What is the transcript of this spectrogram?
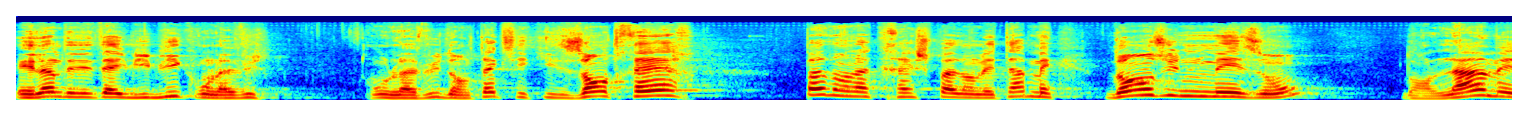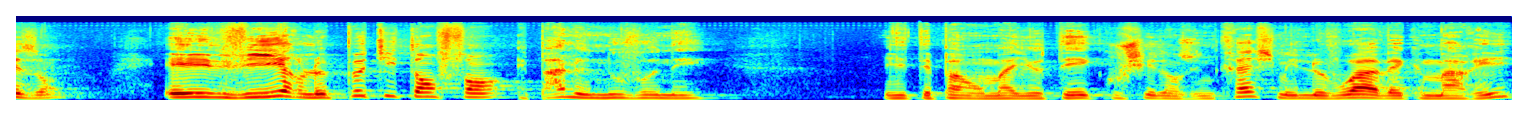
Et l'un des détails bibliques, on l'a vu, on l'a vu dans le texte, c'est qu'ils entrèrent, pas dans la crèche, pas dans l'étable, mais dans une maison, dans la maison, et ils virent le petit enfant, et pas le nouveau-né. Il n'était pas emmailloté, couché dans une crèche, mais ils le voient avec Marie.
